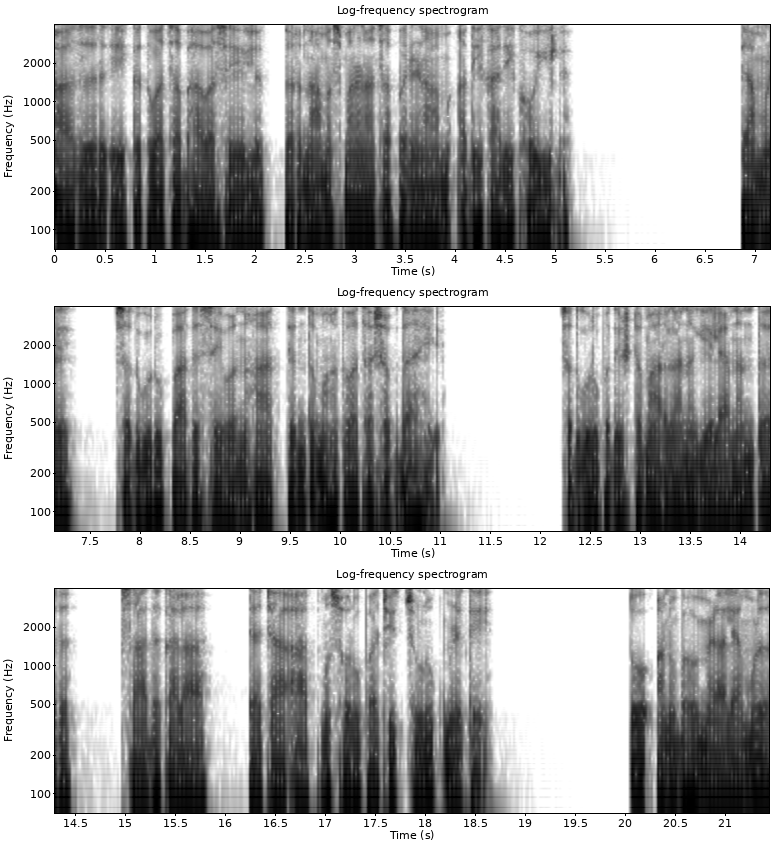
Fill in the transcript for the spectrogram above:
हा जर एकत्वाचा भाव असेल तर नामस्मरणाचा परिणाम अधिकाधिक होईल. त्यामुळे सद्गुरुपाद सेवन हा अत्यंत महत्त्वाचा शब्द आहे. सद्गुरुपदिष्ट मार्गानं गेल्यानंतर साधकाला त्याच्या आत्मस्वरूपाची चुणूक मिळते. तो अनुभव मिळाल्यामुळं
